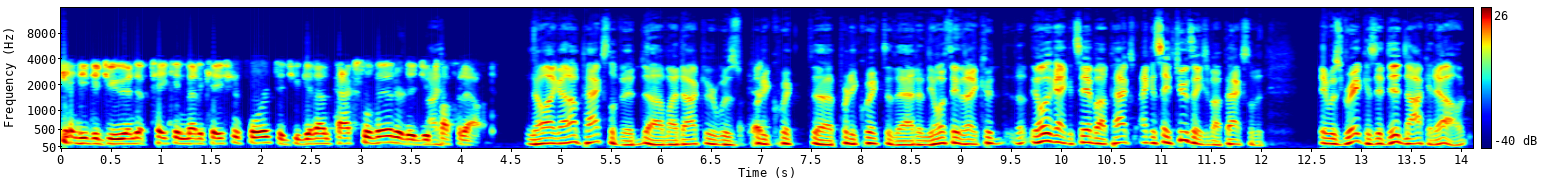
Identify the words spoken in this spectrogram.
Andy, did you end up taking medication for it? Did you get on Paxlovid or did you I, tough it out? No, I got on Paxlovid. Uh, my doctor was okay. pretty quick, uh, pretty quick to that. And the only thing that I could, the only thing I could say about Pax, I can say two things about Paxlovid. It was great because it did knock it out,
